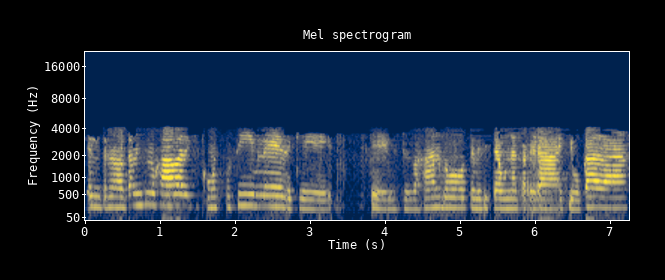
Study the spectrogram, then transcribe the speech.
el entrenador también se enojaba de que cómo es posible, de que, que estés bajando, te metiste a una carrera equivocada,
